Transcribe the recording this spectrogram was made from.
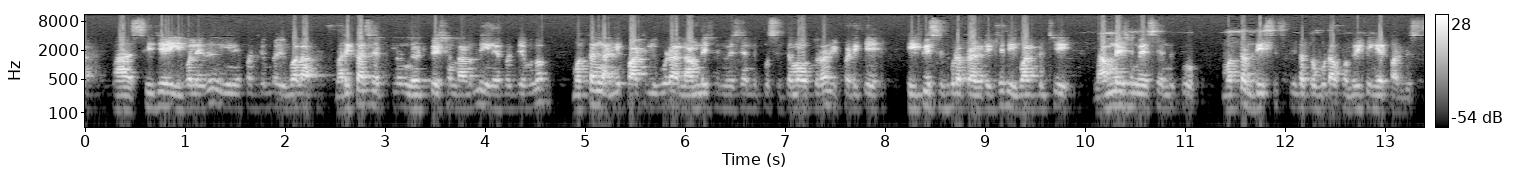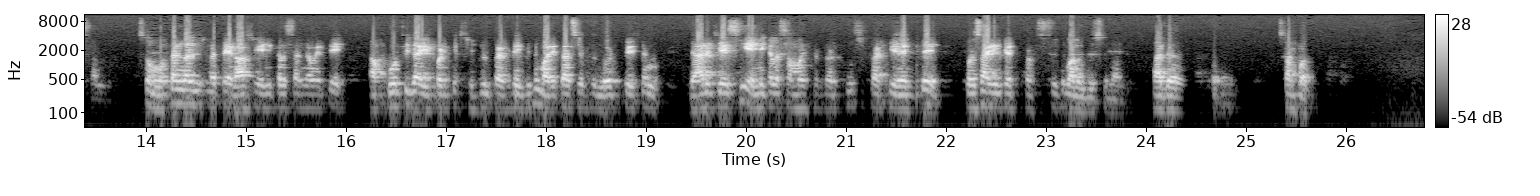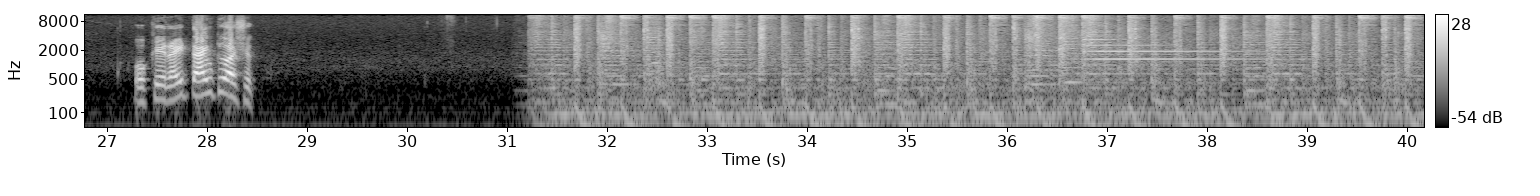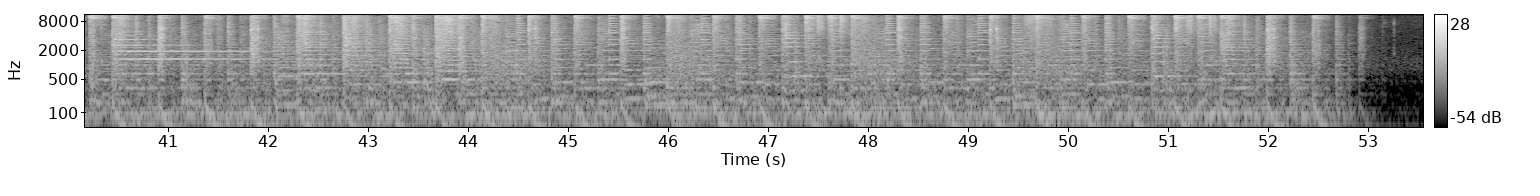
సీజే ఇవ్వలేదు. ఈ నేపథ్యంలో ఇవాళ మరి కాసేపట్లో నోటిఫికేషన్ రానుంది. ఈ నేపథ్యంలో మొత్తంగా అన్ని పార్టీలు కూడా నామినేషన్ వేసేందుకు సిద్ధమవుతున్నారు. ఇప్పటికే టీపీసీ కూడా ప్రకటించింది. ఇవాళ నుంచి నామినేషన్ వేసేందుకు మొత్తం డీసీసీలతో కూడా ఒక మీటింగ్ ఏర్పాటు చేస్తాను సో మొత్తంగా చూసినట్టే రాష్ట్ర ఎన్నికల సంఘం అయితే ఆ పూర్తిగా ఇప్పటికే షెడ్యూల్ ప్రకటించింది. మరి కాసేపు నోటిఫికేషన్ జారీ చేసి ఎన్నికల సంబంధించిన పూర్తి ప్రక్రియ అయితే కొనసాగించే పరిస్థితి మనం చూస్తున్నాం. అదే Sampath. Okay right. Thank you Ashok.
